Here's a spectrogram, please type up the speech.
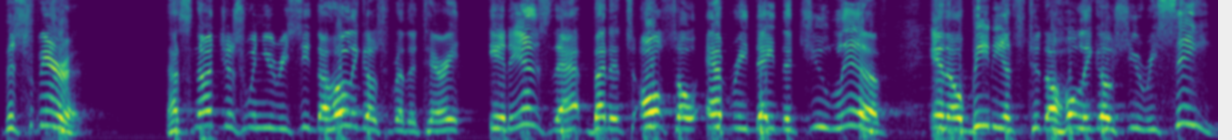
the Spirit. That's not just when you receive the Holy Ghost, Brother Terry. It is that, but it's also every day that you live in obedience to the Holy Ghost you received.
